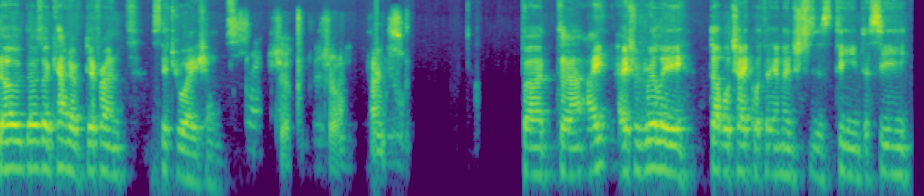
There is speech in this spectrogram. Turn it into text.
those, those are kind of different situations. Sure, sure. Thanks but uh, I, I should really double check with the images team to see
